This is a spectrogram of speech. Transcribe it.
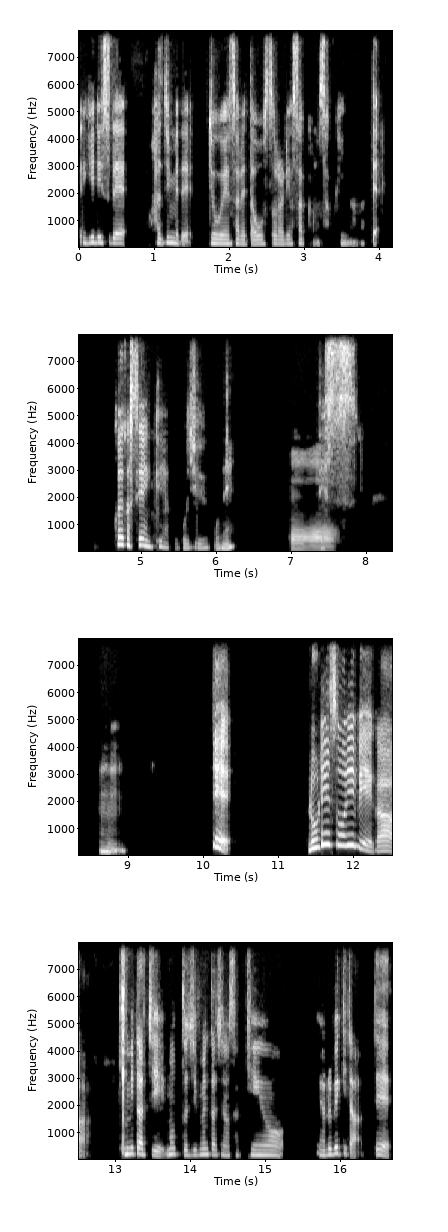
イギリスで初めて上演されたオーストラリア作家の作品なんだって。これが1955年です。うん。で、ローレンス・オリビエが、君たち、もっと自分たちの作品をやるべきだって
